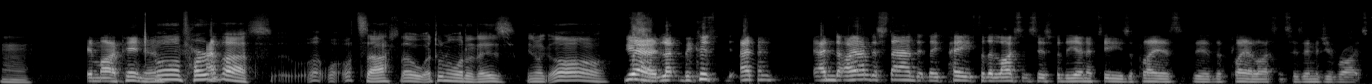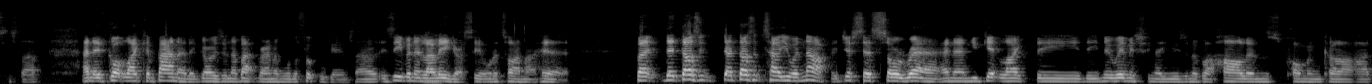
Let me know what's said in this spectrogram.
Hmm. In my opinion. Oh, I've heard and, of that. What, what's that though? I don't know what it is. You're like, oh, yeah, like because and and I understand that they've paid for the licenses for the NFTs, the players, the, the player licenses, images rights and stuff, and they've got like a banner that goes in the background of all the football games now. It's even in La hmm. Liga. I see it all the time out here, but that doesn't that doesn't tell you enough. It just says Sorare, and then you get like the the new image thing they're using of like Haaland's common card,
